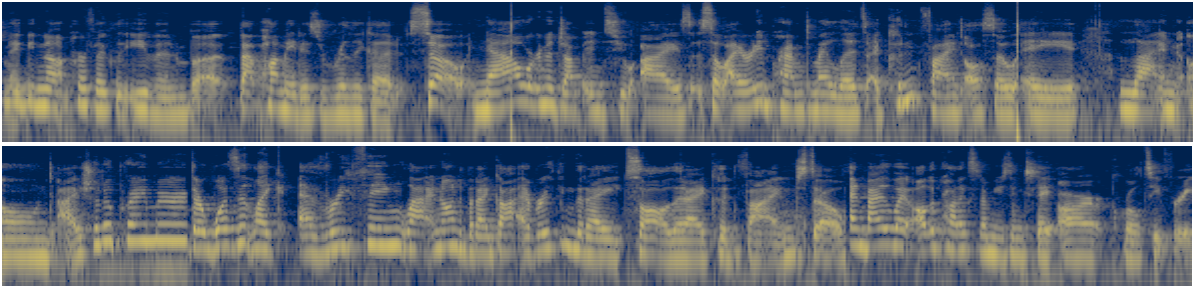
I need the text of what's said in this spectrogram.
maybe not perfectly even, but that pomade is really good. So now we're gonna jump into eyes. So I already primed my lids. I couldn't find also a Latin owned eyeshadow primer. There wasn't like everything Latin owned, but I got everything that I saw that I could find. So, and by the way, all the products that I'm using today are cruelty free,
